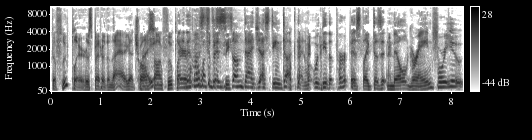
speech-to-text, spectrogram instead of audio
the flute player is better than that. I got twelve Right? song flute player. There must have been some digesting duck. Then, what would be the purpose? Like, does it mill grain for you?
